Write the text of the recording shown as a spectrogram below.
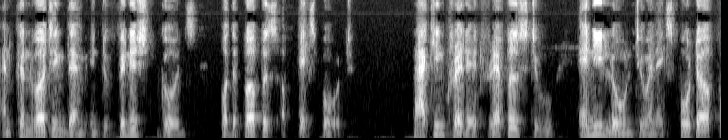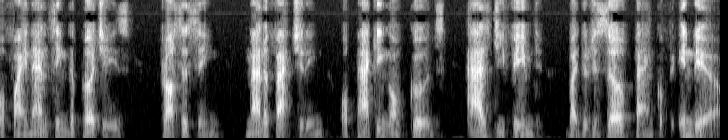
and converting them into finished goods for the purpose of export. Packing credit refers to any loan to an exporter for financing the purchase, processing, manufacturing, or packing of goods as defamed by the Reserve Bank of India.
